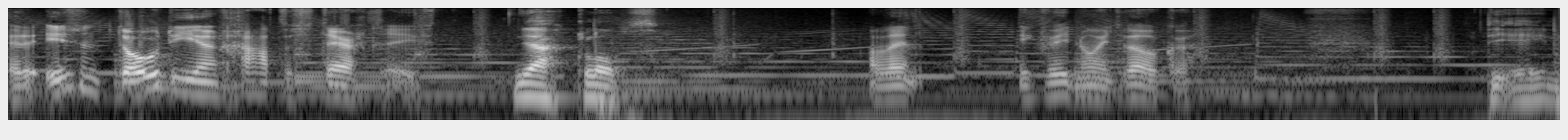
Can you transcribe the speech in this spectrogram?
Er is een toad die een gaten ster geeft. Ja, klopt. Alleen, ik weet nooit welke. Die ene.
